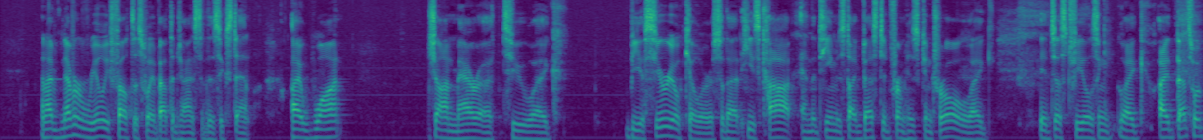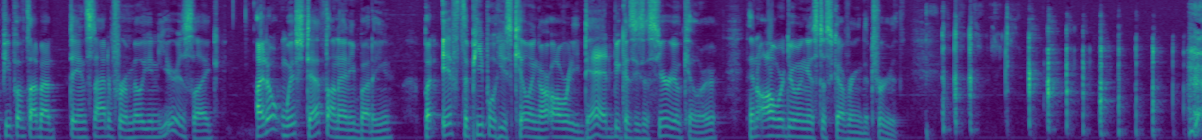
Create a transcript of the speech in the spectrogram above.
and I've never really felt this way about the Giants to this extent. I want John Mara to like be a serial killer so that he's caught and the team is divested from his control. Like it just feels like I, that's what people have thought about Dan Snyder for a million years. Like I don't wish death on anybody, but if the people he's killing are already dead because he's a serial killer, then all we're doing is discovering the truth.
